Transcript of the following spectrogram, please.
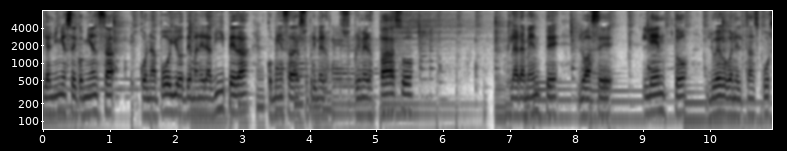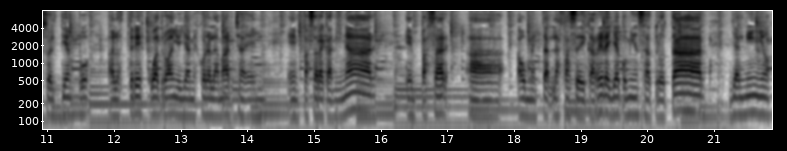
Y al niño se comienza con apoyo de manera bípeda, comienza a dar sus primeros, sus primeros pasos, claramente lo hace lento, luego con el transcurso del tiempo, a los 3, 4 años ya mejora la marcha en, pasar a caminar, en pasar a, aumentar la fase de carrera, ya comienza a trotar, ya el niño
